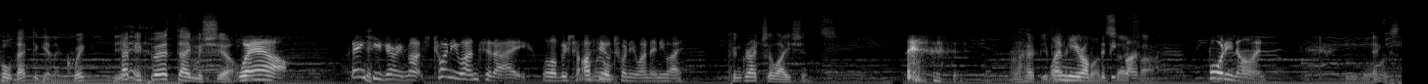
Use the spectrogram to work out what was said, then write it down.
Pulled that together quick. Yeah. Happy birthday, Michelle. Wow. Thank you very much. 21 today. Well, I wish I feel 21 anyway. Congratulations. I hope you've One had a year off one the big so one. far. 49. Excellent.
